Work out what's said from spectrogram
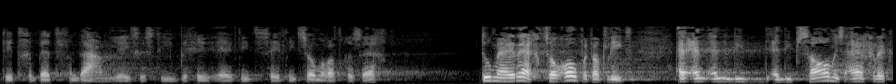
dit gebed vandaan. Jezus die heeft, niet, heeft niet zomaar wat gezegd. Doe mij recht, zo opent dat lied. En, en, en, die, en die psalm is eigenlijk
